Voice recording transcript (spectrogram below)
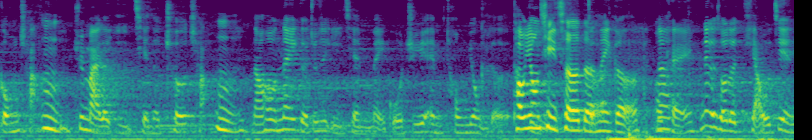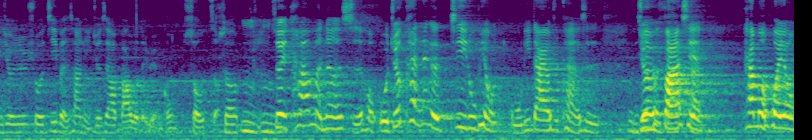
工厂，嗯去买了以前的车厂，嗯，然后那个就是以前美国 GM 通用的通用汽车的那个 OK，那个时候的条件就是说，基本上你就是要把我的员工收嗯嗯，所以他们那个时候，我觉得看那个纪录片，我鼓励大家要去看的是，你就会发现他们会用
